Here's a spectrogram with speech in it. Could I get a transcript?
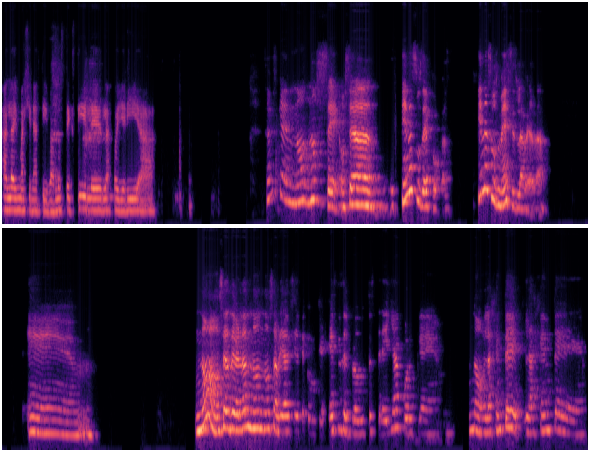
a la imaginativa? ¿Los textiles, la joyería? Sabes que no, no sé, o sea, tiene sus épocas, tiene sus meses, la verdad. Em, no, o sea, de verdad no, no sabría decirte como que este es el producto estrella, porque no, la gente, la gente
